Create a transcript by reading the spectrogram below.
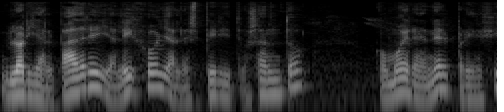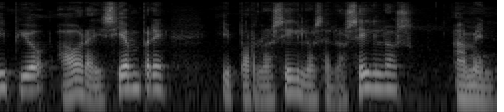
Gloria al Padre y al Hijo y al Espíritu Santo, como era en el principio, ahora y siempre, y por los siglos de los siglos. Amén.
